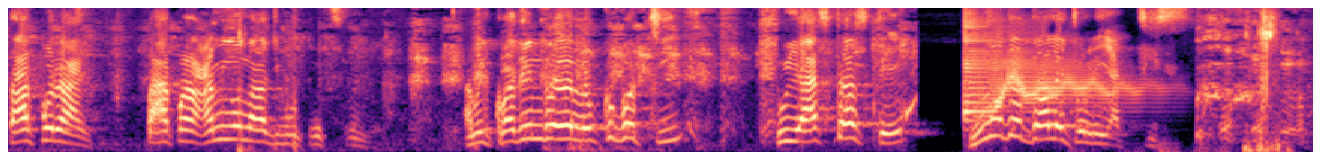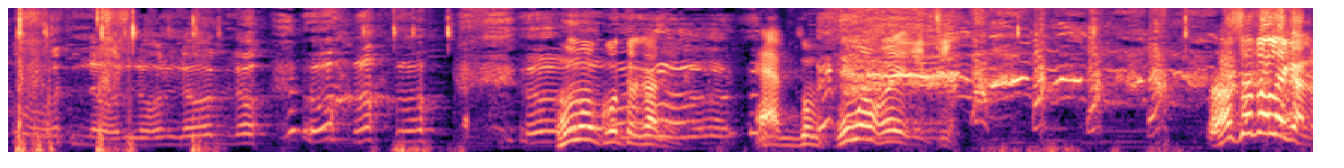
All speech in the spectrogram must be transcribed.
তারপরে আয়। তারপর আমিও নাচবো তোর সঙ্গে। আমি কদিন ধরে লক্ষ্য করছি তুই আস্তে আস্তে মোদের দলে চলে যাচ্ছিস। হুমো করতে গেল? একদম হুমো হয়ে গেছি। রসদলে গেল।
